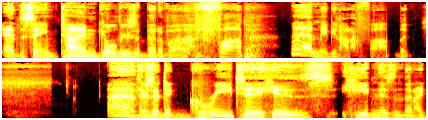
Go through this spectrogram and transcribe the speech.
at the same time, Gilder's a bit of a fop. Eh, maybe not a fop, but uh, there's a degree to his hedonism that I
